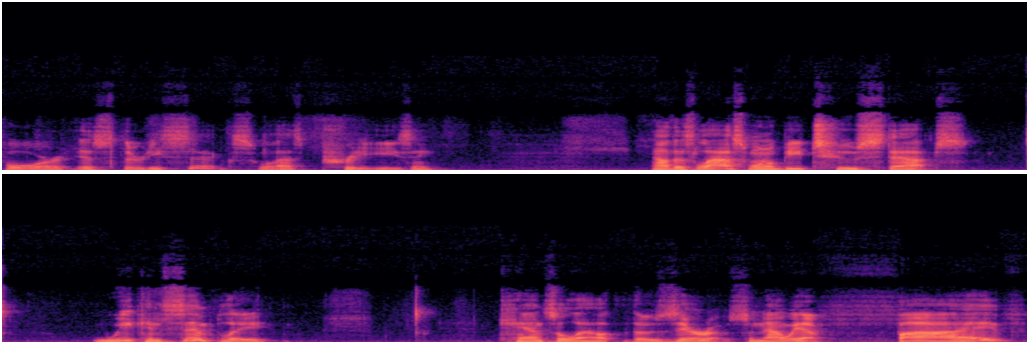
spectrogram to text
4 is 36. Well, that's pretty easy. Now this last one will be two steps. We can simply cancel out those zeros. So now we have 5.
